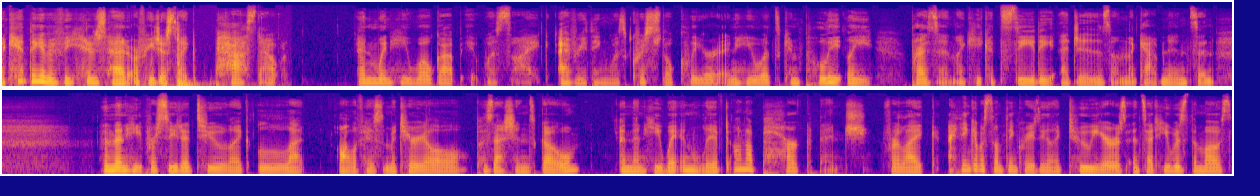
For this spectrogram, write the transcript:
I can't think of if he hit his head or if he just like passed out. And when he woke up, it was like everything was crystal clear and he was completely present. Like he could see the edges on the cabinets and and then he proceeded to like let all of his material possessions go. And then he went and lived on a park bench for like, I think it was something crazy, like two years, and said he was the most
